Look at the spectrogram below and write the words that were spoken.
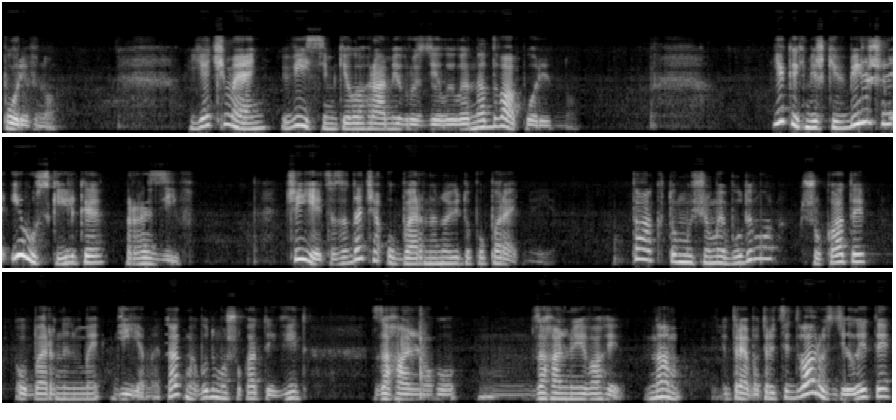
порівну. Ячмень 8 кг розділили на 2 порівну. Яких мішків більше і у скільки разів? Чи є ця задача оберненою до попередньої? Так, тому що ми будемо шукати оберненими діями. Так, Ми будемо шукати від загального, загальної ваги. Нам треба 32 розділити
